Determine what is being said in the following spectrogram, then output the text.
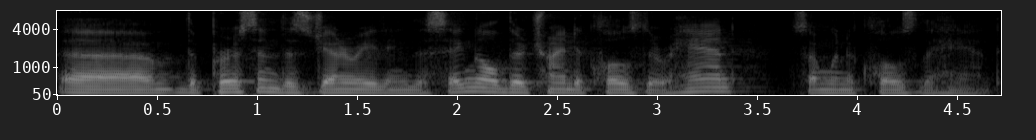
um, the person that's generating the signal, they're trying to close their hand, so I'm going to close the hand.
